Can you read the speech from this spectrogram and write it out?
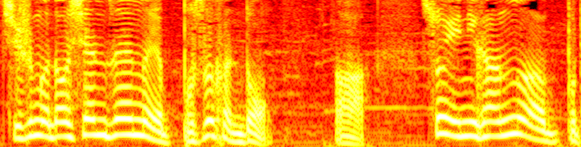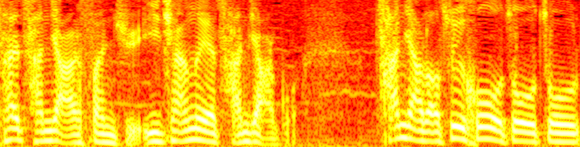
其实我到现在我也不是很懂啊。所以你看，我不太参加饭局，以前我也参加过，参加到最后就就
